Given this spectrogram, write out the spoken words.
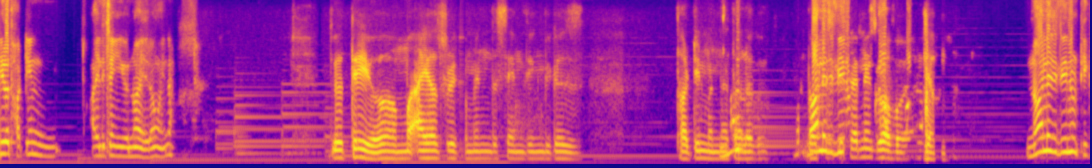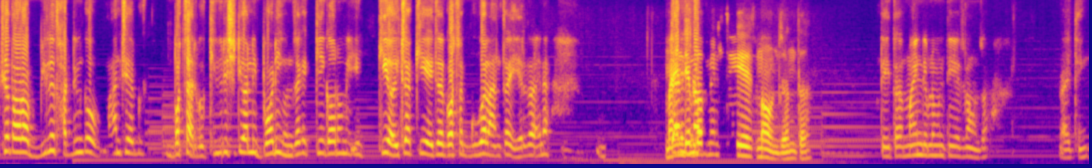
बिरो थर्टिन अहिले चाहिँ यो नहेरौँ होइन त्यो त्यही हो I also recommend the same thing because thirteen भन्दा तलको नलेज लिएर नलेज लिनु ठिक छ तर बिलो थर्टिनको मान्छेहरूको बच्चाहरूको क्युरियोसिटी अलिक बढी हुन्छ कि के गरौँ के हैछ के हैछ गर्छ गुगल हान्छ हेर्छ होइन माइन्ड डेभलपमेन्ट त्यही एजमा हुन्छ नि त त्यही त माइन्ड डेभलपमेन्ट त्यही एजमा हुन्छ आई थिङ्क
